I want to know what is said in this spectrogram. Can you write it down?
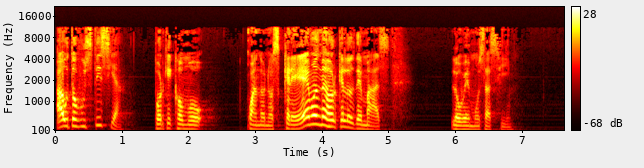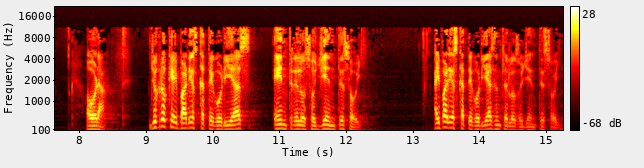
Autojusticia, porque como cuando nos creemos mejor que los demás, lo vemos así. Ahora, yo creo que hay varias categorías entre los oyentes hoy. Hay varias categorías entre los oyentes hoy.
